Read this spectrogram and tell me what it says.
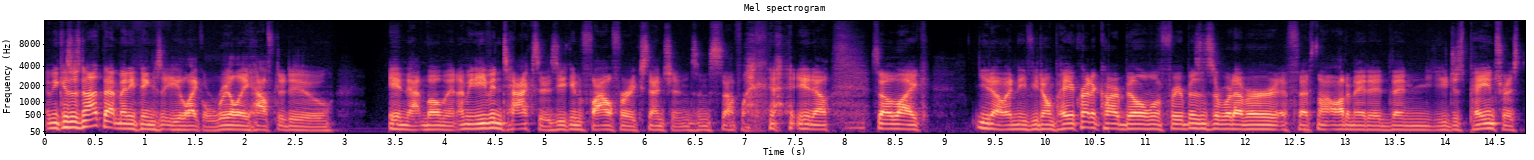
I mean, because there's not that many things that you like really have to do in that moment. I mean, even taxes, you can file for extensions and stuff like that, you know? So, like, you know, and if you don't pay a credit card bill for your business or whatever, if that's not automated, then you just pay interest.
